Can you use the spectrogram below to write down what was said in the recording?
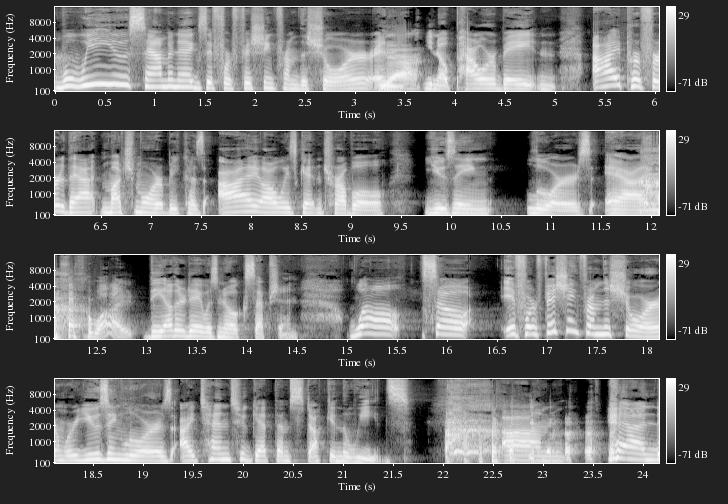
Well, we use salmon eggs if we're fishing from the shore and, yeah. you know, power bait. And I prefer that much more because I always get in trouble using lures and why? the other day was no exception. Well so if we're fishing from the shore and we're using lures i tend to get them stuck in the weeds. Um, and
